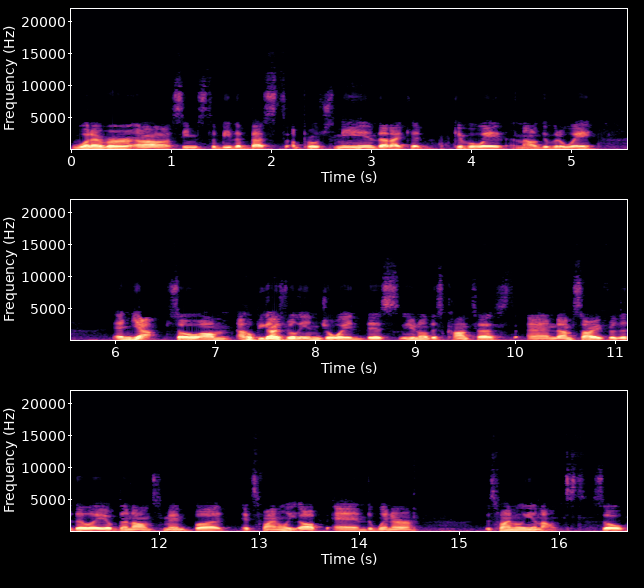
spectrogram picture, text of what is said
Whatever uh, seems to be the best approach to me that i could give away and i'll give it away. And yeah. So um, i hope you guys really enjoyed this you know this contest. And i'm sorry for the delay of the announcement but it's finally up and the winner is finally announced. So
